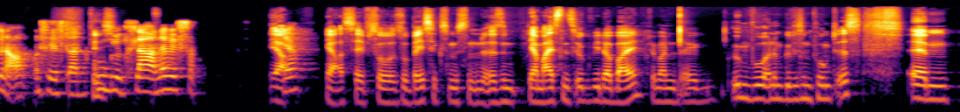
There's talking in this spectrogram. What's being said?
genau, und hilft dann. Find Google, ich, klar, ne? Wir, ja, ja, ja, safe. So, so Basics müssen, äh, sind ja meistens irgendwie dabei, wenn man äh, irgendwo an einem gewissen Punkt ist. Ähm,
